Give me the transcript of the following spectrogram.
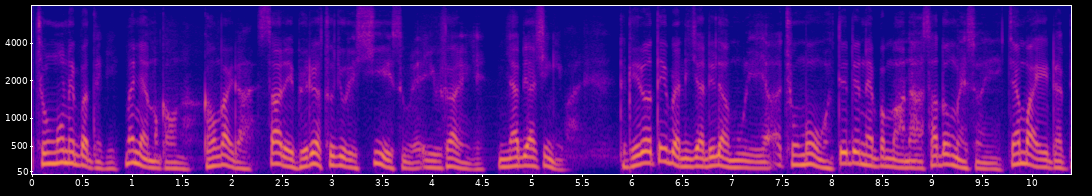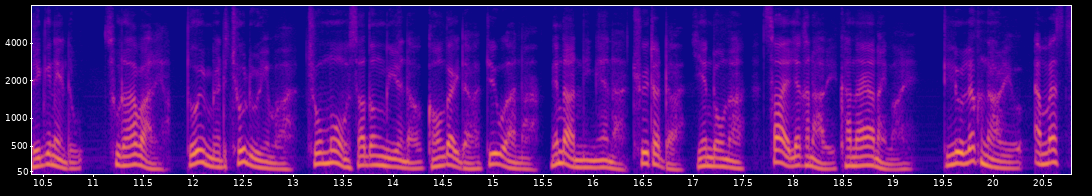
အချုံမုံနဲ့ပတ်သက်ပြီးမှတ်ဉာဏ်မကောင်းတာခေါင်းကိုက်တာစတဲ့ဘေးရက်ဆိုးကျိုးတွေရှိရဆိုတဲ့အယူဆတွေလည်းအများပြားရှိနေပါတယ်တကယ်တော့တိတ်ပံနိကြလေ့လာမှုတွေအရအချုံမုံကိုတစ်တစ်နဲ့ပမာဏစားသုံးမယ်ဆိုရင်ကျန်းမာရေးအတွက်ဘေးကင်းတယ်လို့ဆိုထားပါတယ် တို့ပေမဲ့တချို့လူတွေမှာချုံမုံကိုစားသုံးပြီးတဲ့နောက်ခေါင်းကိုက်တာပြုတ်အန်တာမျက်နှာနီမြန်းတာချွေးထက်တာရင်တုံတာစတဲ့လက္ခဏာတွေခံစားရနိုင်ပါတယ်ဒီလိုလက္ခဏာတွေကို MSG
